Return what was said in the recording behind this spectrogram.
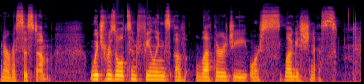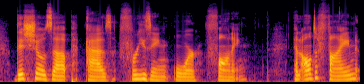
nervous system which results in feelings of lethargy or sluggishness. This shows up as freezing or fawning. And I'll define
